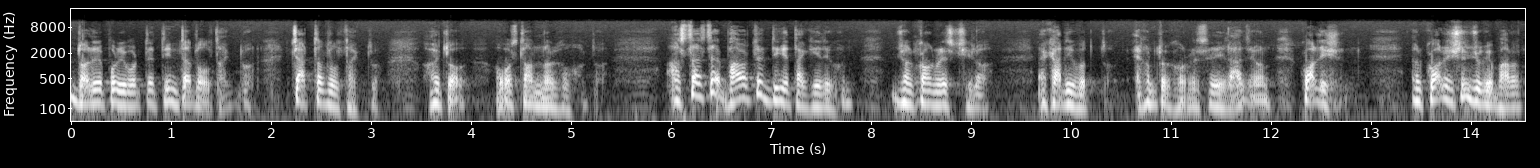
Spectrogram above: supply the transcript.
দলের পরিবর্তে তিনটা দল থাকতো, চারটা দল থাকতো। হয়তো অবস্থা অন্যরকম হতো। আস্তে আস্তে ভারতের দিকে তাকিয়ে দেখুন, যখন কংগ্রেস ছিল, একাধিপত্য। এখন তো কংগ্রেসের এই রাজ, এখন কোয়ালিশন এখন কোয়ালিশন যুগে ভারত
